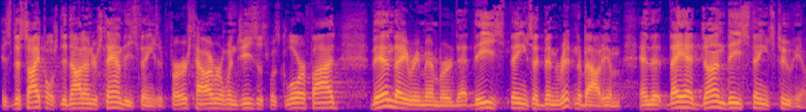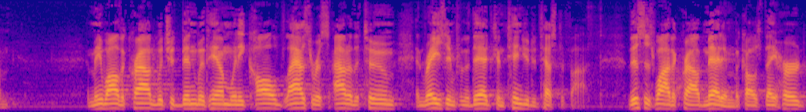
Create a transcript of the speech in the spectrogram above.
His disciples did not understand these things at first. However, when Jesus was glorified, then they remembered that these things had been written about him and that they had done these things to him. And meanwhile, the crowd which had been with him when he called Lazarus out of the tomb and raised him from the dead continued to testify. This is why the crowd met him, because they heard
